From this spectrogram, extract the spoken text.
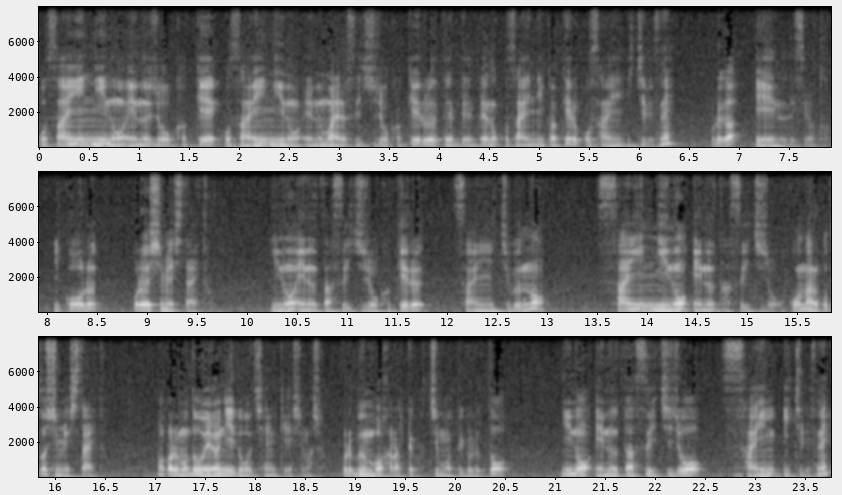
コサイン2の n 乗かけ、コサイン2の n-1 乗かける、点々点のコサイン2かけるコサイン1ですね。これが AN ですよと。イコール、これを示したいと。2の n たす1乗かける、サイン1分のサイン2の n たす1乗。こうなることを示したいと。まあ、これも同様に同値変形しましょう。これ分母を払ってこっち持ってくると、2の n たす1乗サイン1ですね。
